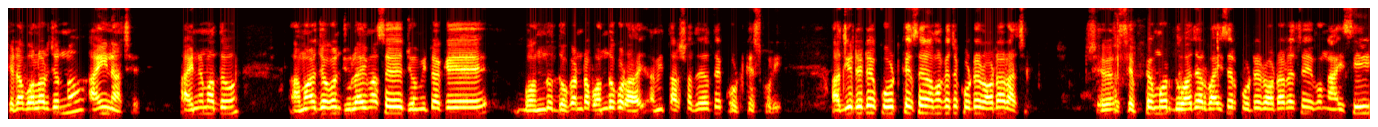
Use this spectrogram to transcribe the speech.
সেটা বলার জন্য আইন আছে। আইনের মাধ্যমে আমার যখন জুলাই মাসে জমিটাকে বন্ধ, দোকানটা বন্ধ করা হয়, আমি তার সাথে সাথে কোর্ট কেস করি। আজকে ডেটে কোর্ট কেসের আমার কাছে কোর্টের অর্ডার আছে। সে- সেপ্টেম্বর দু হাজার বাইশের কোর্টের অর্ডার আছে এবং আইসি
